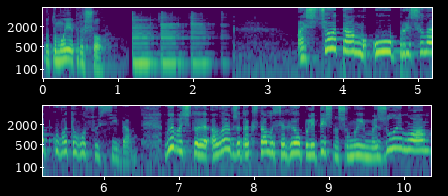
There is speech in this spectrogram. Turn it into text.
От тому я й прийшов. А що там у пришелепкуватого сусіда? Вибачте, але вже так сталося геополітично, що ми межуємо,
